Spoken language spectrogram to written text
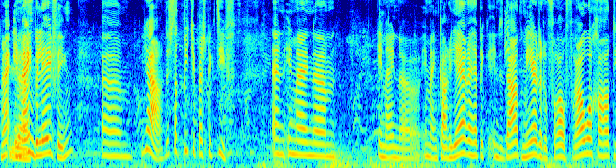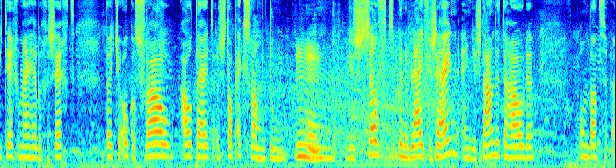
Hè? In mijn beleving. Uh, ja, dus dat biedt je perspectief. En in mijn, um, in, mijn, uh, in mijn carrière heb ik inderdaad meerdere, vooral vrouwen gehad die tegen mij hebben gezegd dat je ook als vrouw altijd een stap extra moet doen. Mm. Om jezelf te kunnen blijven zijn en je staande te houden. Omdat uh,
